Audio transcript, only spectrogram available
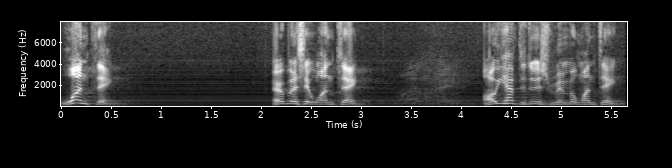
One thing Everybody say one thing. one thing. All you have to do is remember one thing.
